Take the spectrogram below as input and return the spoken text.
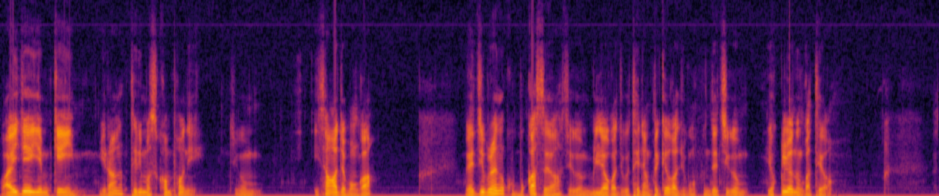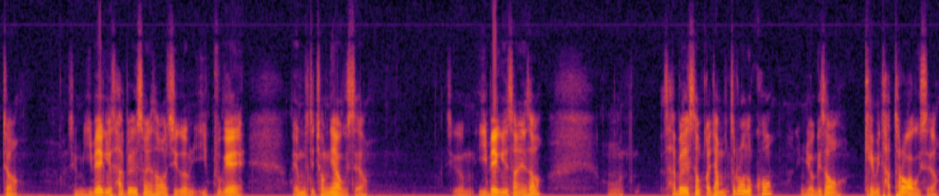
YJM 게임이랑 드리머스 컴퍼니 지금 이상하죠 뭔가 매집을 해놓고 못 갔어요. 지금 밀려가지고 대장 뺏겨가지고 근데 지금 엮으려는 것 같아요. 그쵸? 지금 200일 400일선에서 지금 이쁘게 매물대 정리하고 있어요. 지금 200일선에서 어, 400일선까지 한번 뚫어놓고 여기서 개미 다 털어가고 있어요.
